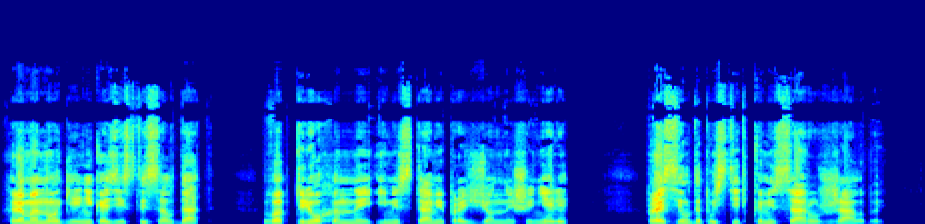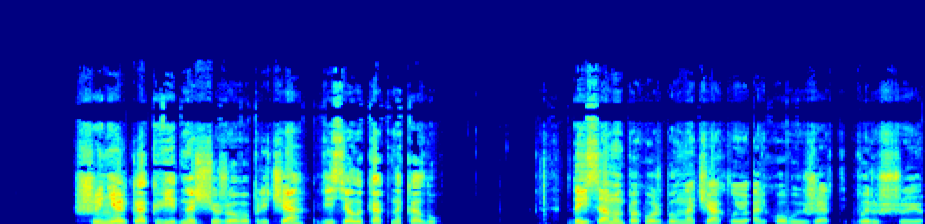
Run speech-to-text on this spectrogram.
хромоногий неказистый солдат, в обтреханной и местами прожженной шинели, просил допустить комиссару с жалобой. Шинель, как видно с чужого плеча, висела как на колу. Да и сам он похож был на чахлую ольховую жерть, выросшую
